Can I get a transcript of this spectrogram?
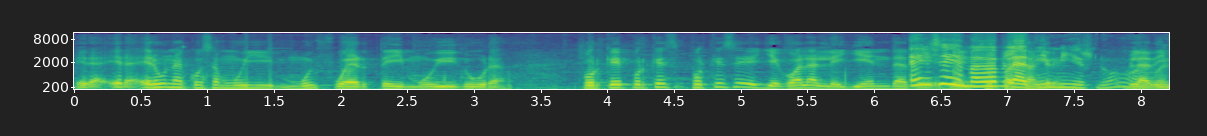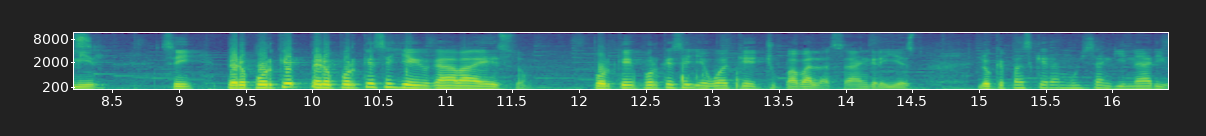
era era era una cosa muy muy fuerte y muy dura ¿Por qué, por qué- por qué se llegó a la leyenda de Él se llamaba? Vladimir, ¿no? Vladimir. Sí pero por qué pero por qué se llegaba a esto ¿Por qué, por qué se llegó a que chupaba la sangre y esto lo que pasa es que era muy sanguinario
